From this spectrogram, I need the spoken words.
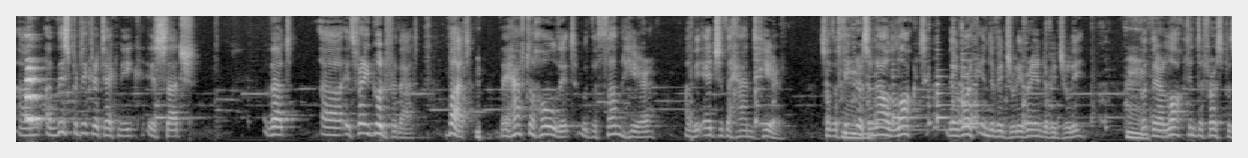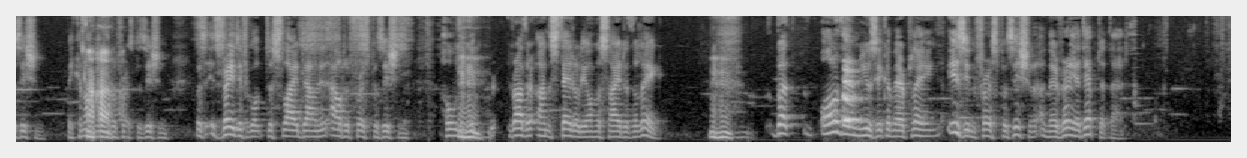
Um, and this particular technique is such that uh, it's very good for that. But they have to hold it with the thumb here and the edge of the hand here. So the fingers are now locked. They work individually, very individually, Hmm. but they're locked into first position. They cannot go uh-huh. out of first position. Because it's very difficult to slide down and out of first position, holding mm-hmm. it rather unsteadily on the side of the leg. Mm-hmm. But all of their music and their playing is in first position, and they're very adept at that.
